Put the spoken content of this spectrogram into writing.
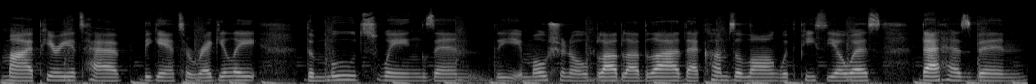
My periods have began to regulate the mood swings and the emotional blah blah blah that comes along with PCOS that has been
